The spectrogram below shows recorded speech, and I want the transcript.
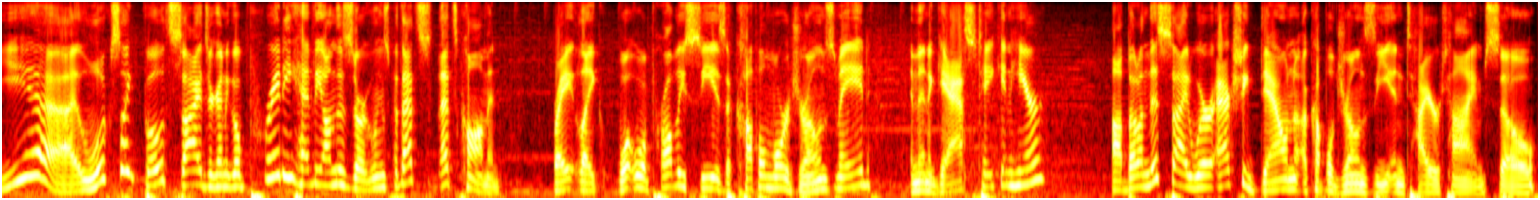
Yeah, it looks like both sides are going to go pretty heavy on the Zerglings, but that's that's common, right? Like, what we'll probably see is a couple more drones made and then a gas taken here. Uh, but on this side, we're actually down a couple drones the entire time, so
